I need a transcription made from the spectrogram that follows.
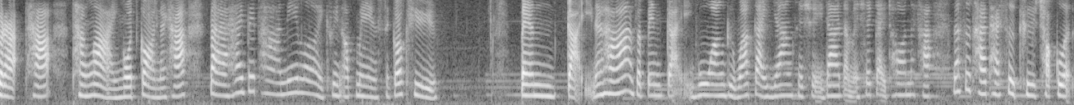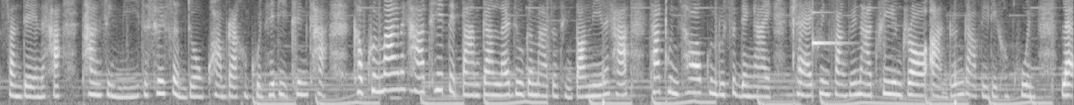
กระทะทั้งหลายงดก่อนนะคะ แต่ให้ไปทานนี่เลย Queen of Mains ก็คือ เป็นไก่นะคะ จะเป็นไก่งวงหรือว่าไก่ย่างเฉยๆได้ แต่ไม่ใช่ไก่ทอดนะคะ และสุดท้ายท้ายสุดคือช็อกโกแลตซันเดย์นะคะ ทานสิ่งนี้จะช่วยเสริมดวงความรักของคุณให้ดีขึ้นค่ะ ขอบคุณมากนะคะที่ติดตามกันและดูกันมาจนถึงตอนนี้นะคะ ถ้าคุณชอบคุณรู้สึกยังไง แชร์ควีนฟังด้วยนะควีนรออ่านเรื่องราวดีๆของคุณ และ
